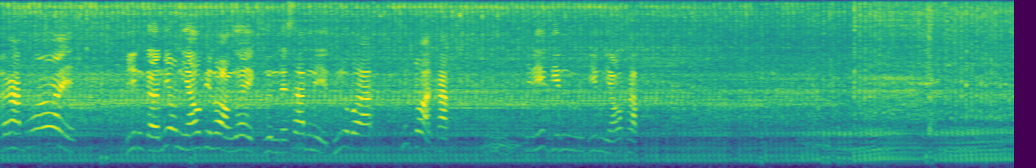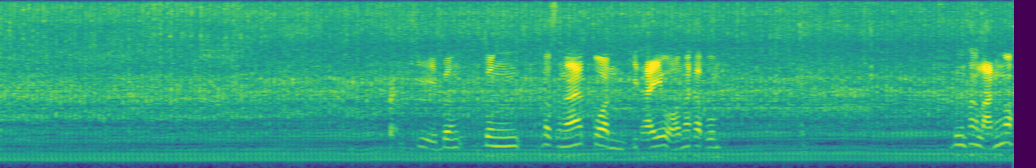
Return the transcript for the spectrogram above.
นะครับโอ้ยดินกับเหนียวเหนียวพี่น้องเลยขึ้นในซ้ำนี่ถือว่าสุดยอดครับ ทีนี้ดินดินเหนียวครับ โอ เบิ่งเบิ่งลักษณะก่อนขี่ไทยออกนะครับผม เบิ่งทางหลังเนาะ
